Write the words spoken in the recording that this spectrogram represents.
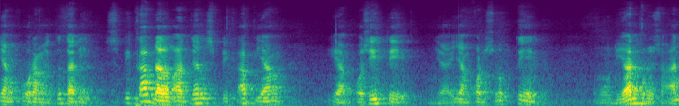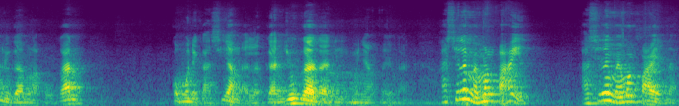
yang kurang itu tadi. Speak up dalam artian speak up yang yang positif ya yang konstruktif. Kemudian perusahaan juga melakukan komunikasi yang elegan juga tadi menyampaikan. Hasilnya memang pahit. Hasilnya memang pahit. Nah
